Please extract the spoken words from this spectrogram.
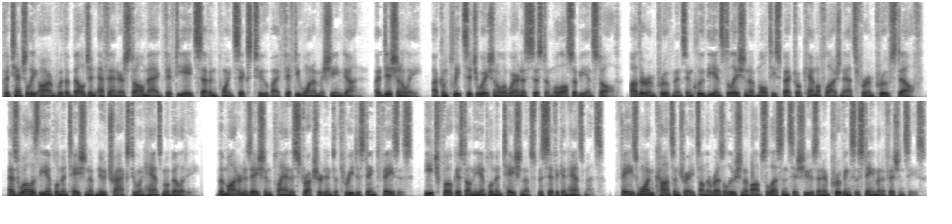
potentially armed with a Belgian FN Herstal Mag 58 7.62 by 51 machine gun. Additionally, a complete situational awareness system will also be installed. Other improvements include the installation of multispectral camouflage nets for improved stealth, as well as the implementation of new tracks to enhance mobility. The modernization plan is structured into three distinct phases, each focused on the implementation of specific enhancements. Phase 1 concentrates on the resolution of obsolescence issues and improving sustainment efficiencies.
